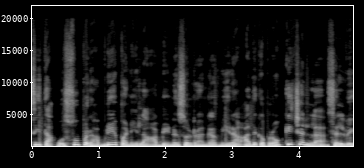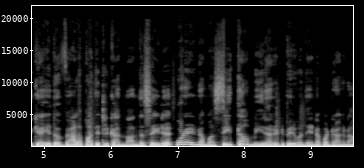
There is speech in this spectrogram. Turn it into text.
சீதா ஓ சூப்பர் அப்படியே பண்ணிடலாம் அப்படின்னு சொல்றாங்க மீரா. அதுக்கப்புறம் கிச்சன்ல செல்விக்கா ஏதோ வேலை பார்த்துட்டு இருக்காங்க அந்த சைடு உடனே நம்ம சீதா மீரா ரெண்டு பேரும் வந்து என்ன பண்றாங்கன்னா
